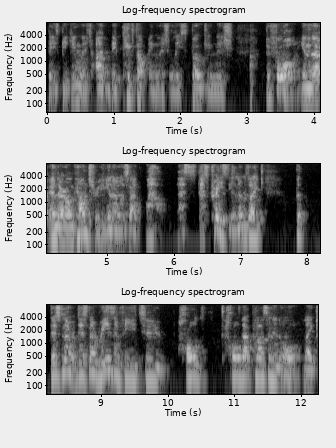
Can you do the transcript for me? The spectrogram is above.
they speak English. Either they picked up English or they spoke English before in their in their own country. You know, it's like wow, that's that's crazy. And I was like, there's no there's no reason for you to hold hold that person in awe. Like,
